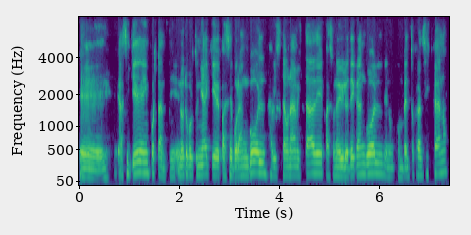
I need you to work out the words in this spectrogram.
Eh, así que es importante. En otra oportunidad que pasé por Angol a visitar unas amistades, pasé a una biblioteca Angol en un convento franciscano,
